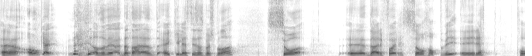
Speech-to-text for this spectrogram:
Eh, OK. altså, vi, dette er, jeg har ikke lest disse spørsmåla, så uh, derfor så hopper vi rett på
